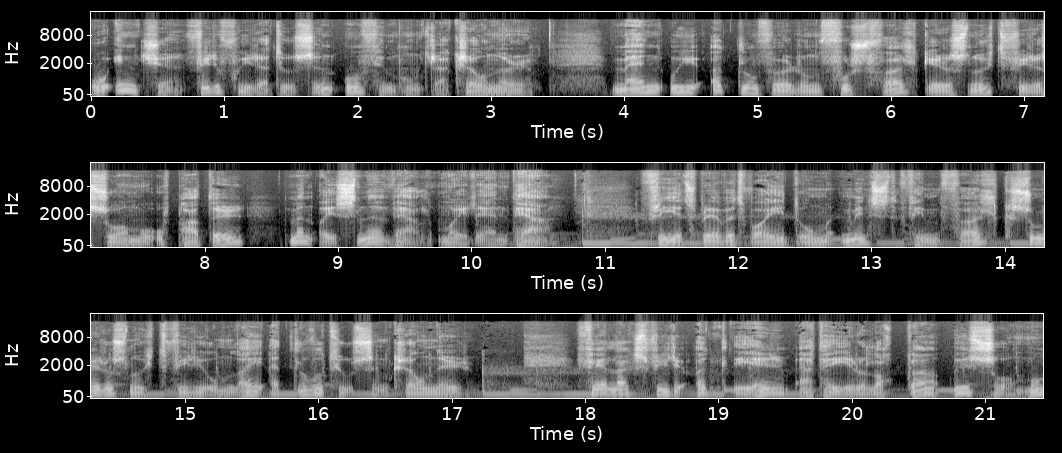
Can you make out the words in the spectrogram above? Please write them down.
og inche fire 4500 kroner. Men i øtlom føren forsfolk er snutt fire som og opphatter, men øysene vel møyre enn det. Frihetsbrevet veit om minst fem folk som er snutt fire omlai 11 000 kroner. Felags fyrir öll er at hei er lokka og i somo.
